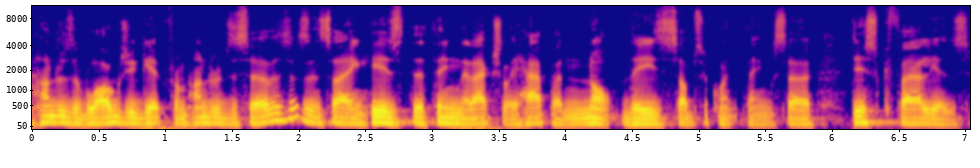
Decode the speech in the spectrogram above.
hundreds of logs you get from hundreds of services and saying, here's the thing that actually happened, not these subsequent things. So disk failures,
